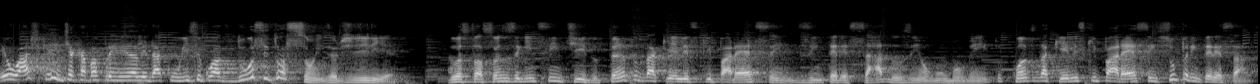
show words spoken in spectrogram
Eu acho que a gente acaba aprendendo a lidar com isso com as duas situações, eu te diria duas situações no seguinte sentido: tanto daqueles que parecem desinteressados em algum momento, quanto daqueles que parecem super interessados.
